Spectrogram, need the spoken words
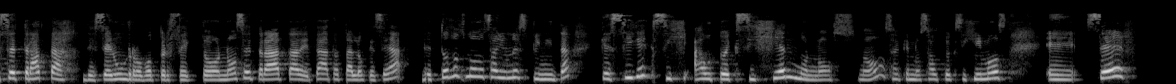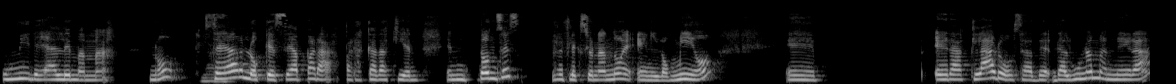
se trata de ser un robot perfecto, no se trata de ta, ta, ta, lo que sea. De todos modos, hay una espinita que sigue autoexigiéndonos, ¿no? O sea, que nos autoexigimos eh, ser un ideal de mamá, ¿no? Sea lo que sea para, para cada quien. Entonces, reflexionando en, lo mío, eh, era claro, o sea, de, alguna manera,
